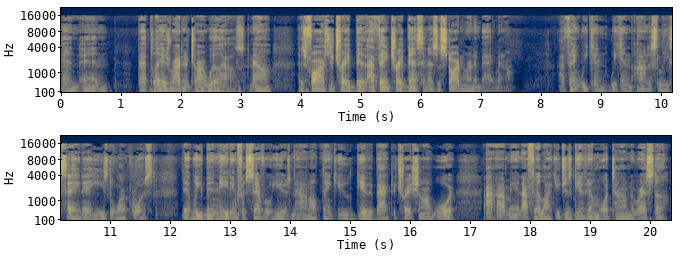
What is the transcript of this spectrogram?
and and that plays right into our wheelhouse. Now, as far as the Trey Ben, I think Trey Benson is a starting running back now. I think we can we can honestly say that he's the workhorse that we've been needing for several years now. I don't think you give it back to Treshaun Ward. I, I mean, I feel like you just give him more time to rest up.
